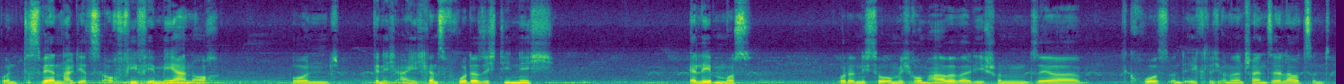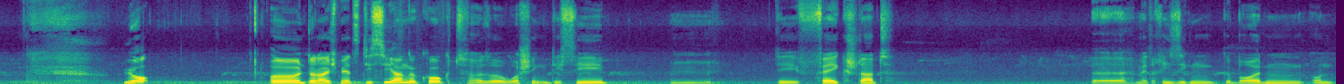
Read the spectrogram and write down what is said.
Und das werden halt jetzt auch viel, viel mehr noch. Und bin ich eigentlich ganz froh, dass ich die nicht erleben muss oder nicht so um mich rum habe, weil die schon sehr groß und eklig und anscheinend sehr laut sind. Ja. Und dann habe ich mir jetzt DC angeguckt, also Washington DC, hm, die Fake-Stadt äh, mit riesigen Gebäuden und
